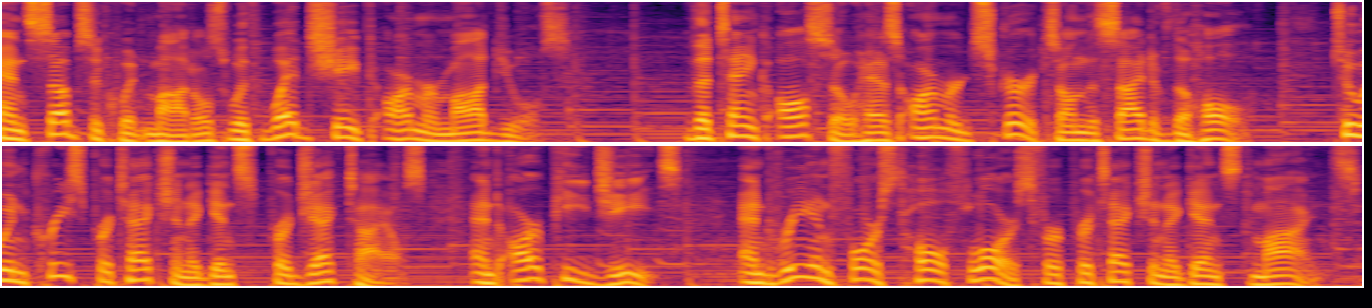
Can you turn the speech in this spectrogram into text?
and subsequent models with wedge-shaped armor modules. The tank also has armored skirts on the side of the hull to increase protection against projectiles and RPGs and reinforced hull floors for protection against mines.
